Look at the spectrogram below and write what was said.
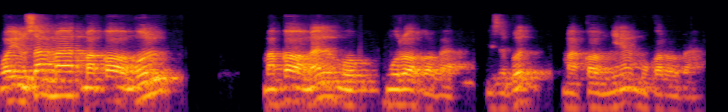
Wa yusamma maqamul maqamal muraqabah disebut makomnya muqarrabah.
